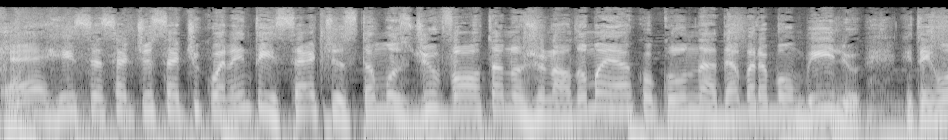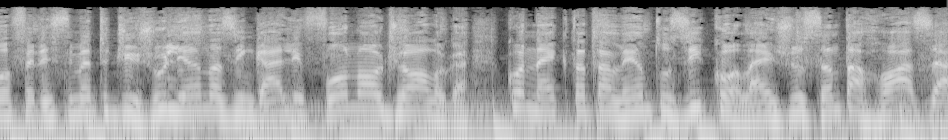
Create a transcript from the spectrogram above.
RC7747, estamos de volta no Jornal da Manhã com a coluna Débora Bombilho, que tem o um oferecimento de Juliana Zingali, fonoaudióloga, Conecta Talentos e Colégio Santa Rosa.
